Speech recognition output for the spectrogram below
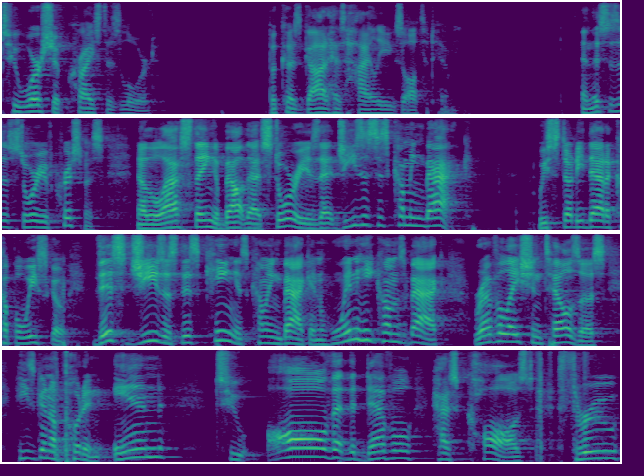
to worship Christ as Lord because God has highly exalted him. And this is a story of Christmas. Now, the last thing about that story is that Jesus is coming back. We studied that a couple weeks ago. This Jesus, this king, is coming back. And when he comes back, Revelation tells us he's going to put an end to all that the devil has caused through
